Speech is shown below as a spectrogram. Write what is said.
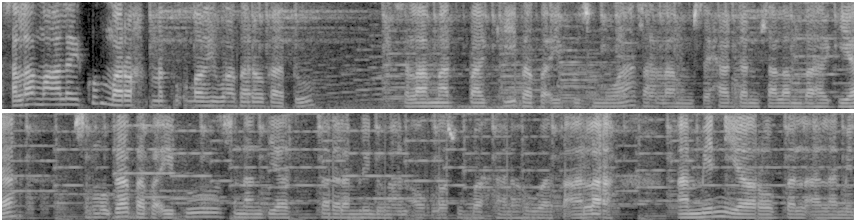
Assalamualaikum warahmatullahi wabarakatuh Selamat pagi Bapak Ibu semua Salam sehat dan salam bahagia Semoga Bapak Ibu senantiasa dalam lindungan Allah Subhanahu wa Ta'ala. Amin ya Robbal 'Alamin.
